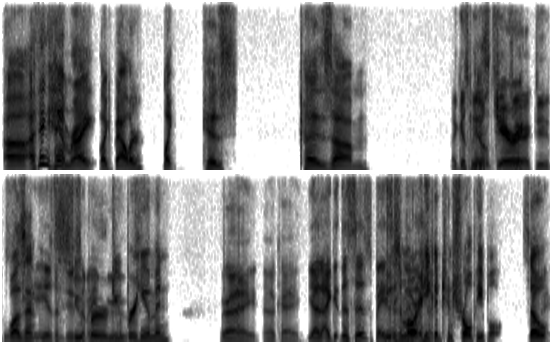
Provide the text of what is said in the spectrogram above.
Uh I think him, right? Like Balor? Like cause cause um I guess we don't Jarak do wasn't he doesn't do so many super duper human. Right. Okay. Yeah. I this is He basically was more like he a- could control people. So Right.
